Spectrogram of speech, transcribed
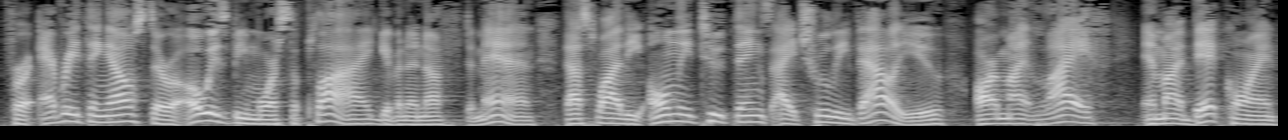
For everything else, there will always be more supply given enough demand. That's why the only two things I truly value are my life and my Bitcoin,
